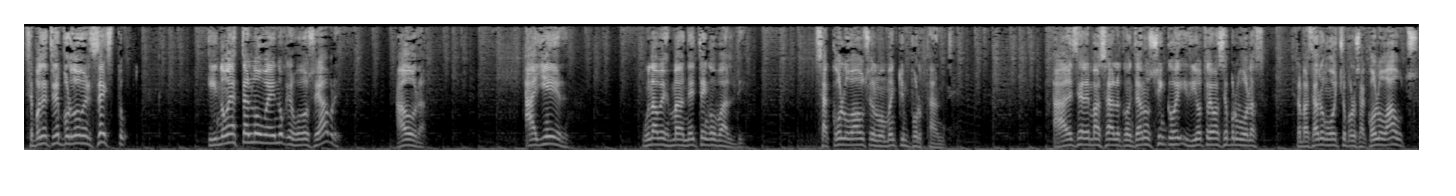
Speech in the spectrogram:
se pone tres por dos en el sexto, y no es hasta el noveno que el juego se abre. Ahora, ayer, una vez más, Nathan Ovaldi sacó los outs en el momento importante. A Alex de envasar le contaron cinco y dio tres bases por bolas. Le pasaron ocho, pero sacó los outs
